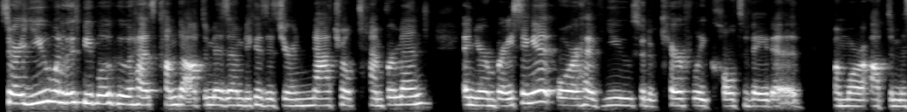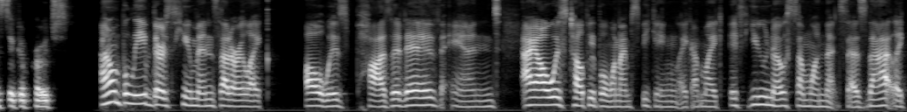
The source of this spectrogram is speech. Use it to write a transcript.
So, are you one of those people who has come to optimism because it's your natural temperament and you're embracing it? Or have you sort of carefully cultivated a more optimistic approach? I don't believe there's humans that are like always positive and i always tell people when i'm speaking like i'm like if you know someone that says that like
